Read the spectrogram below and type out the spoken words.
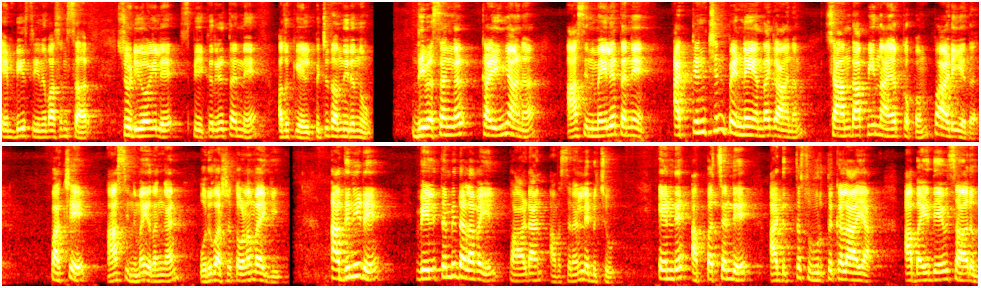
എം ബി ശ്രീനിവാസൻ സാർ സ്റ്റുഡിയോയിലെ സ്പീക്കറിൽ തന്നെ അത് കേൾപ്പിച്ചു തന്നിരുന്നു. ദിവസങ്ങൾ കഴിഞ്ഞാണ് ആ സിനിമയിലെ തന്നെ അറ്റൻഷൻ പെണ്ണെ എന്ന ഗാനം ശാന്ത പി നായർക്കൊപ്പം പാടിയത്. പക്ഷേ ആ സിനിമ ഇറങ്ങാൻ ഒരു വർഷത്തോളം വൈകി. അതിനിടെ വെളുത്തമ്പി ദളവയിൽ പാടാൻ അവസരം ലഭിച്ചു. എന്റെ അപ്പച്ചന്റെ അടുത്ത സുഹൃത്തുക്കളായ അഭയദേവ് സാറും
